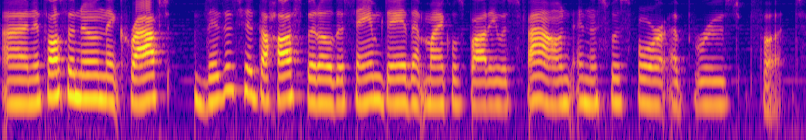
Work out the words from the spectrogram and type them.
Uh, and it's also known that Kraft visited the hospital the same day that Michael's body was found, and this was for a bruised foot.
